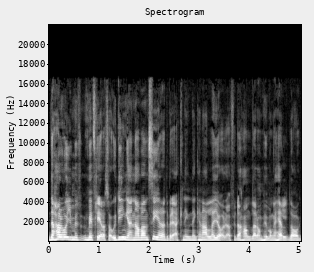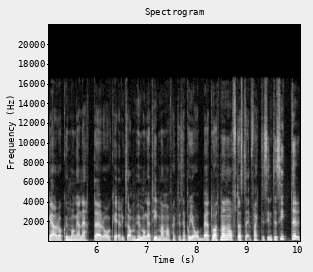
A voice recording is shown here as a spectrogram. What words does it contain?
det här har ju med, med flera saker, det är ingen avancerad beräkning, den kan alla göra, för det handlar om hur många helgdagar och hur många nätter och liksom hur många timmar man faktiskt är på jobbet. Och att man oftast faktiskt inte sitter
